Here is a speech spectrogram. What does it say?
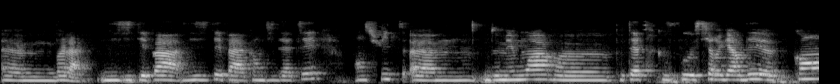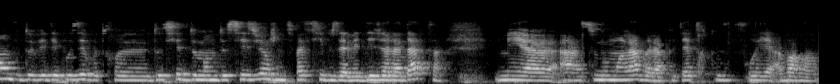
voilà, n'hésitez pas, n'hésitez pas à candidater. Ensuite, euh, de mémoire, euh, peut-être que vous pouvez aussi regarder euh, quand vous devez déposer votre dossier de demande de césure. Je ne sais pas si vous avez déjà la date, mais à ce moment-là, voilà, peut-être que vous pourriez avoir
